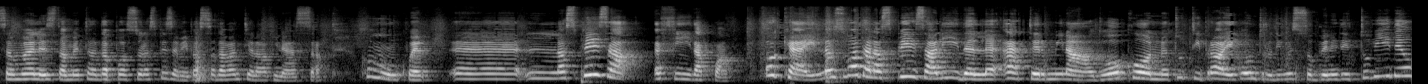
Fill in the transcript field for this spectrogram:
Samuele sta mettendo a posto la spesa e mi passa davanti alla finestra. Comunque, eh, la spesa è finita qua. Ok, la svuota la spesa Lidl è terminato con tutti i pro e i contro di questo benedetto video.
